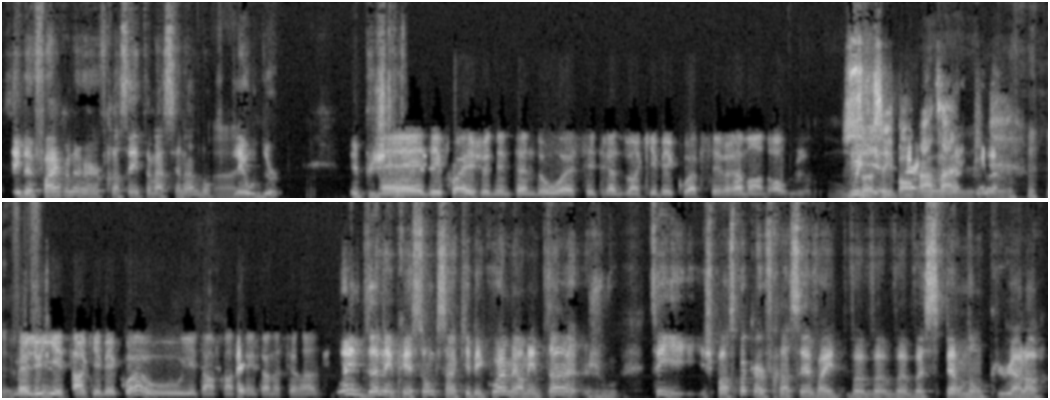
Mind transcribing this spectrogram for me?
essaies de faire, là, un français international, donc il plaît aux deux. Et puis je trouve... Des fois, les jeux de Nintendo, euh, c'est traduit en québécois puis c'est vraiment drôle. Oui, ça, c'est bon quand Mais lui, il est en québécois ou il est en français ben, international? Oui, il me donne l'impression que c'est en québécois, mais en même temps, je je pense pas qu'un français va, être, va, va, va, se perdre non plus. Alors,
